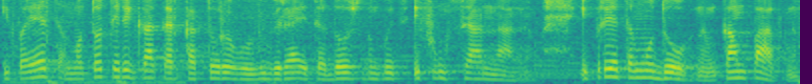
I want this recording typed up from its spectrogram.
И поэтому тот ирригатор, который вы выбираете, должен быть и функциональным, и при этом удобным, компактным.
